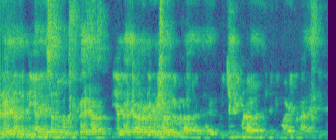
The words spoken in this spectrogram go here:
ਰਹਿਤਾਂ ਦਿੱਤੀਆਂ ਨੇ, ਸਾਨੂੰ ਵੱਖਰੀ ਪਹਿਚਾਣ ਦਿੱਤੀ ਹੈ। ਪਹਿਚਾਣ ਤੇ ਆਪਣੀ ਹਰ ਕੋਈ ਬਣਾ ਲੈਂਦਾ ਹੈ, ਕੋਈ ਚੰਗੀ ਬਣਾ ਲੈਂਦੇ ਨੇ, ਕੋਈ ਮਾੜੀ ਬਣਾ ਲੈਂਦੇ ਨੇ।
